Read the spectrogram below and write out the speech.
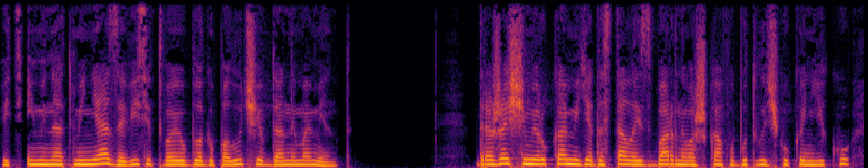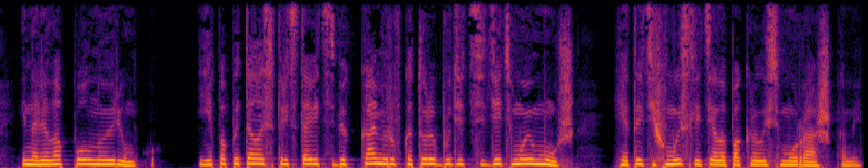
ведь именно от меня зависит твое благополучие в данный момент. Дрожащими руками я достала из барного шкафа бутылочку коньяку и налила полную рюмку. Я попыталась представить себе камеру, в которой будет сидеть мой муж, и от этих мыслей тело покрылось мурашками.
